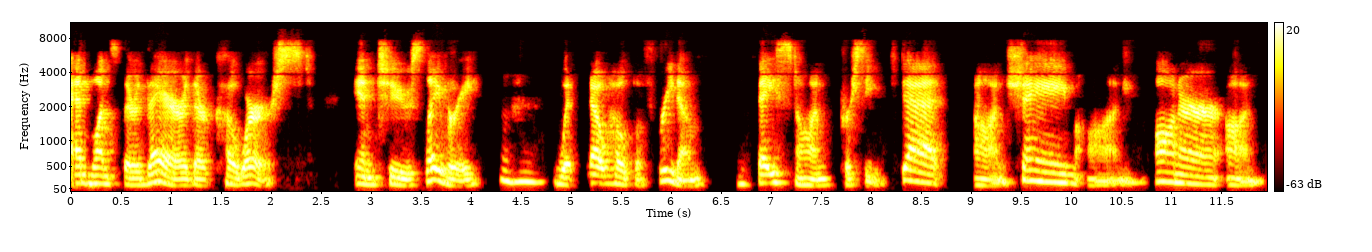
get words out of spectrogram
And once they're there, they're coerced into slavery mm-hmm. with no hope of freedom based on perceived debt, on shame, on honor, on,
